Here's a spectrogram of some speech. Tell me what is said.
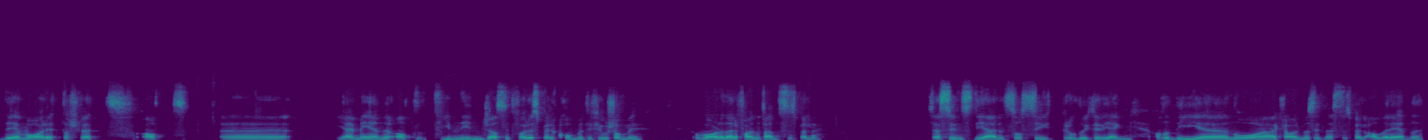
det var rett og slett at eh, jeg mener at Team Ninja sitt forrige spill kom ut i fjor sommer, og var det der Final Fantasy-spillet. Så jeg syns de er en så sykt produktiv gjeng at de eh, nå er klare med sitt neste spill allerede.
